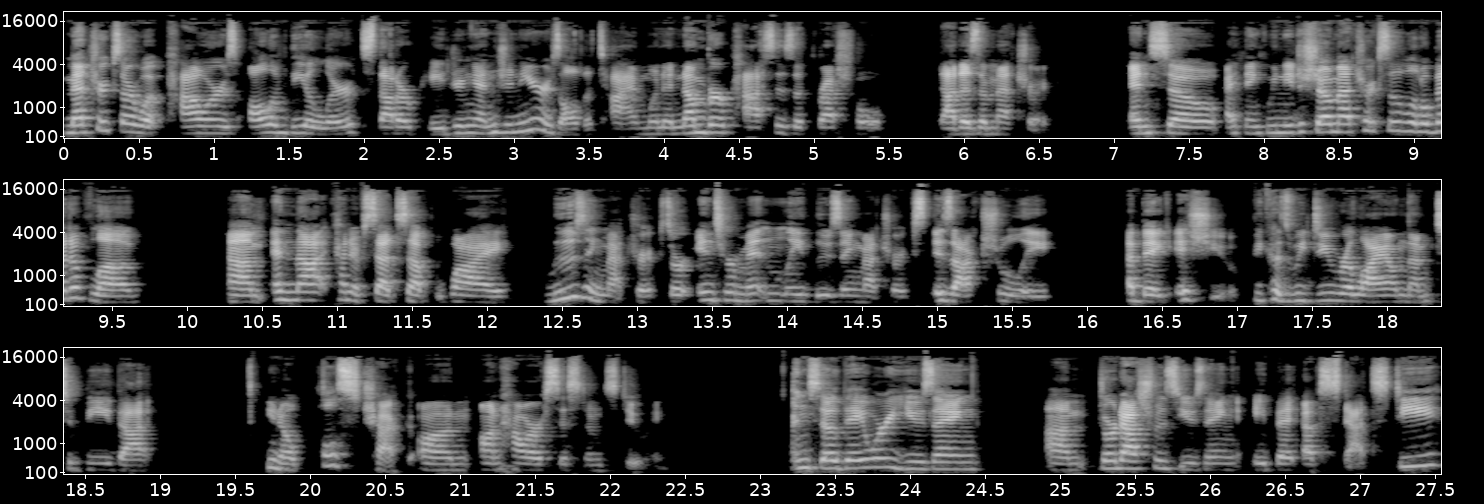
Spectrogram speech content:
Metrics are what powers all of the alerts that are paging engineers all the time. When a number passes a threshold, that is a metric. And so I think we need to show metrics a little bit of love. Um, and that kind of sets up why losing metrics or intermittently losing metrics is actually a big issue because we do rely on them to be that you know pulse check on on how our system's doing and so they were using um, DoorDash was using a bit of StatsD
